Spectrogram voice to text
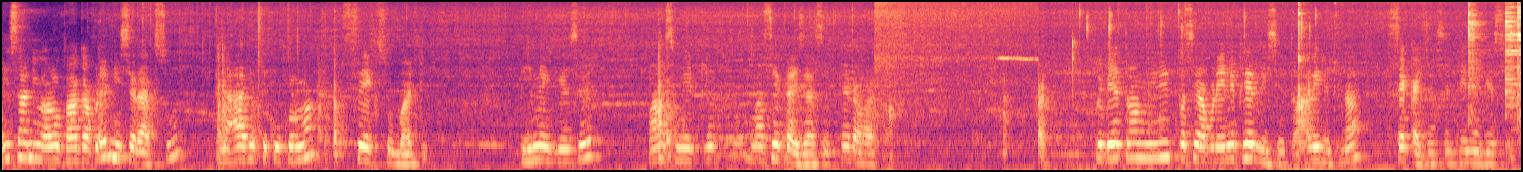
નિશાનીવાળો ભાગ આપણે નીચે રાખશું. અને આ રીતે કુકરમાં શેકશું બાટી. ધીમે ગેસે પાંચ મિનિટમાં શેકાઈ જશે ફેરવવા તો બે ત્રણ મિનિટ પછી આપણે એને ફેરવી છે તો આવી રીતના શેકાઈ જશે, ધીમે ગેસે.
